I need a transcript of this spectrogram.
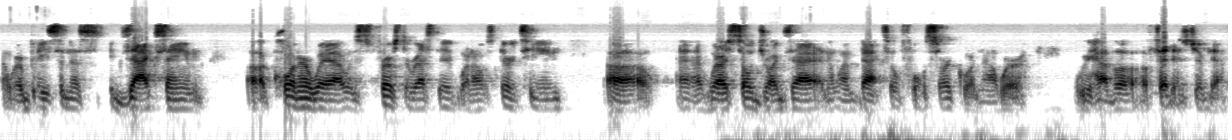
And we're based in this exact same uh, corner where I was first arrested when I was 13, uh, where I sold drugs at, and I went back to a full circle. And now we're we have a, a fitness gym there.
